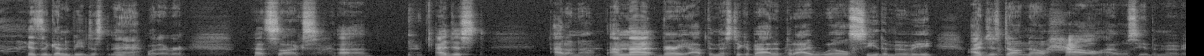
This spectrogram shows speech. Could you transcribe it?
is it going to be just eh, whatever. That sucks. Uh, I just I don't know. I'm not very optimistic about it, but I will see the movie. I just don't know how I will see the movie.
